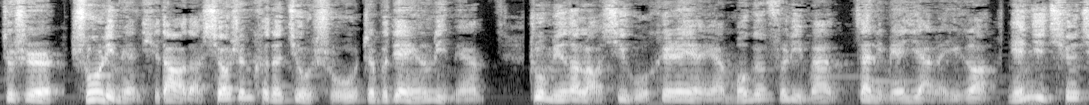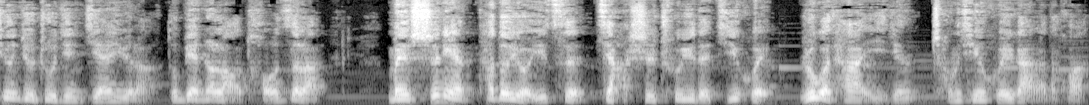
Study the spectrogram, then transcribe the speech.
就是书里面提到的《肖申克的救赎》这部电影里面，著名的老戏骨黑人演员摩根·弗里曼在里面演了一个年纪轻轻就住进监狱了，都变成老头子了。每十年他都有一次假释出狱的机会，如果他已经诚心悔改了的话。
